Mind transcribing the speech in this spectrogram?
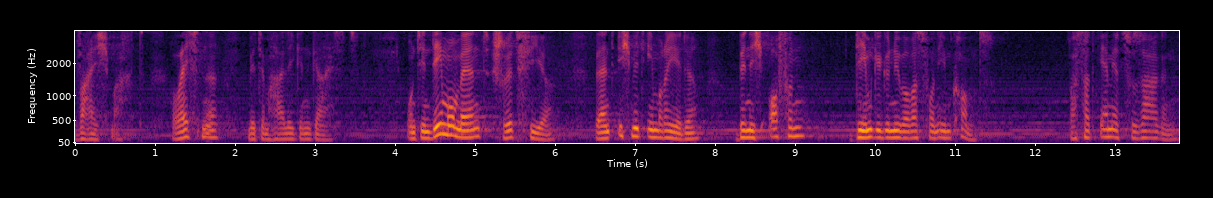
weich macht. Rechne mit dem Heiligen Geist. Und in dem Moment, Schritt vier, während ich mit ihm rede, bin ich offen dem gegenüber, was von ihm kommt. Was hat er mir zu sagen?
